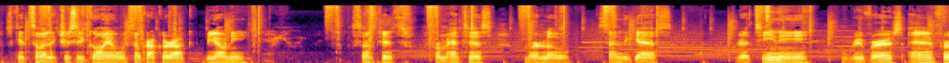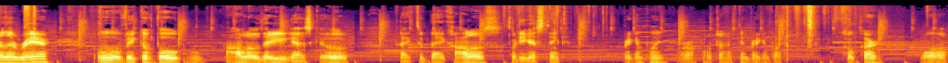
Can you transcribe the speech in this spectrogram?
let's get some electricity going with some Krokorok, Bioni, Sunkits, Fomantis, Merlot, Sandygast, Dratini, Reverse, and for the rare, ooh, Vika Bolt Holo. There you guys go. Back to back holos. What do you guys think? Breaking Point or Ultra? I think Breaking Point. Cool card. Whoa.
